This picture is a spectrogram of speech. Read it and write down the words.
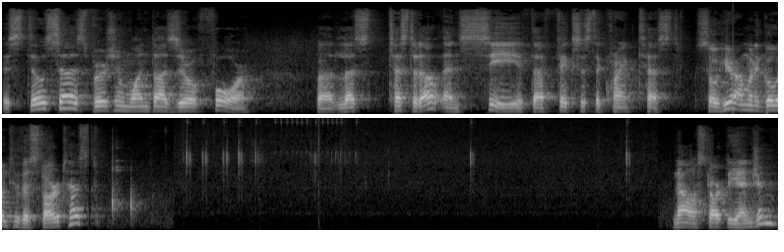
It still says version 1.04 but let's test it out and see if that fixes the crank test. So here I'm going to go into the starter test. Now I'll start the engine.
